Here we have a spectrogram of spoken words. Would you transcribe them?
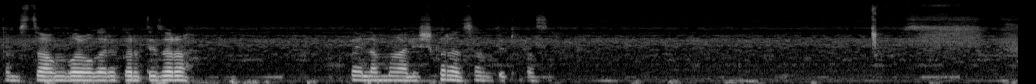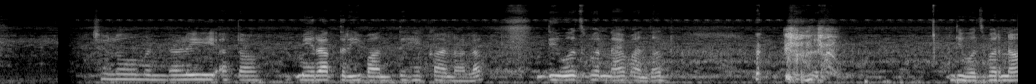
तर मस्त आंघोळ वगैरे करते जरा. पहिला मालिश करायला सांगते थोडंसं. चलो मंडळी आता मी रात्री बांधते हे कानाला. दिवसभर नाही बांधत. दिवसभर ना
